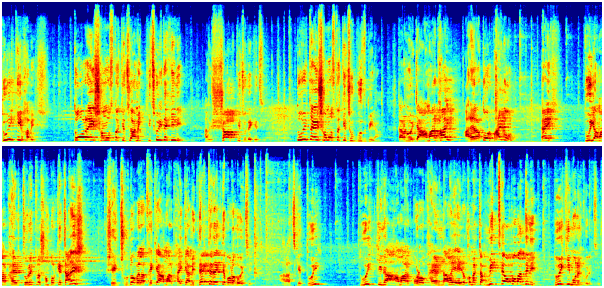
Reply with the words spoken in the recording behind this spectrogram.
তুই কি ভাবিস? তোর এই সমস্ত কিছু আমি কিছুই দেখিনি। আমি সব কিছু দেখেছি। তুই তো এই সমস্ত কিছু বুঝবি না। কারণ ওইটা আমার ভাই আর এরা তোর ভাই বোন এই, তুই আমার ভাইয়ের চরিত্র সম্পর্কে জানিস? সেই ছোটবেলা থেকে আমার ভাইকে আমি দেখতে দেখতে বড় হয়েছি। আর আজকে তুই তুই কিনা আমার বড় ভাইয়ের নামে এরকম একটা মিথ্যে অপবাদ দিলি? তুই কি মনে করেছিস?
